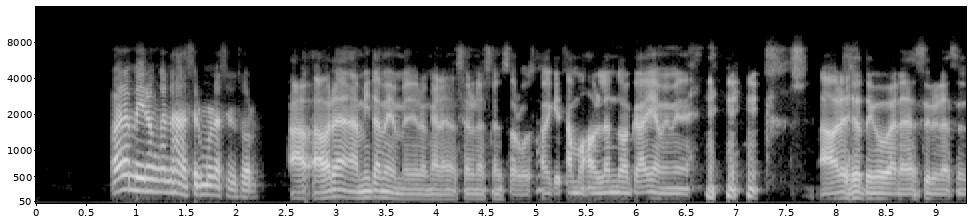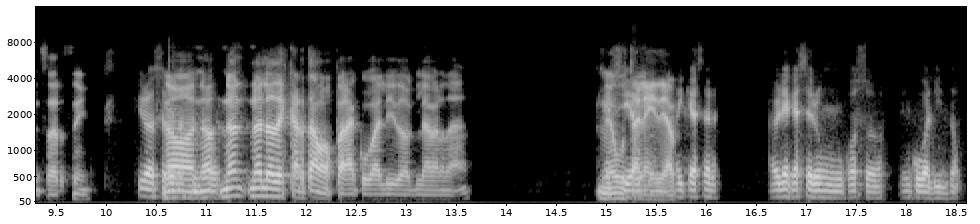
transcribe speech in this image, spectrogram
Ahora me dieron ganas de hacerme un ascensor ahora a mí también me dieron ganas de hacer un ascensor. Vos sabés que estamos hablando acá y a mí me. ahora yo tengo ganas de hacer un ascensor, sí. no, no, no, no lo descartamos para Cubalidoc, la verdad. Me gusta la idea. Hay que hacer, habría que hacer un coso en Cubalidoc.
